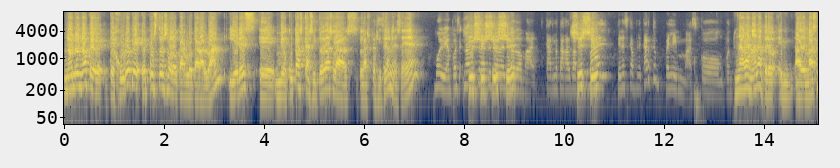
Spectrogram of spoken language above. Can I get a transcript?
No, no, no, pero te juro que he puesto solo Carlota Galván y eres. Eh, me ocupas casi todas las, las posiciones, ¿eh? Muy bien, pues no sí, sí, sí, sí. todo mal. Carlota Galván sí. Tienes que aplicarte un pelín más con. nada, nada, pero además,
